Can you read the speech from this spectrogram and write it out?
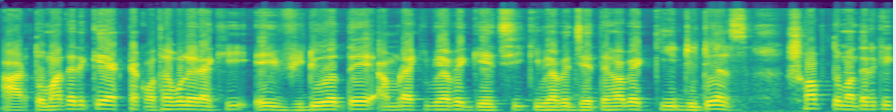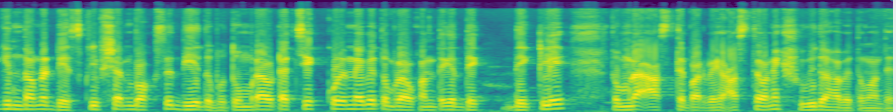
আর তোমাদেরকে একটা কথা বলে রাখি, এই ভিডিওতে আমরা কীভাবে গেছি, কীভাবে যেতে হবে, কি ডিটেলস সব তোমাদেরকে কিন্তু আমরা ডেসক্রিপশন বক্সে দিয়ে দেবো। তোমরা ওটা চেক করে নেবে, তোমরা ওখান থেকে দেখ- দেখলে তোমরা আসতে পারবে। আসতে অনেক সুবিধা হবে তোমাদের।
